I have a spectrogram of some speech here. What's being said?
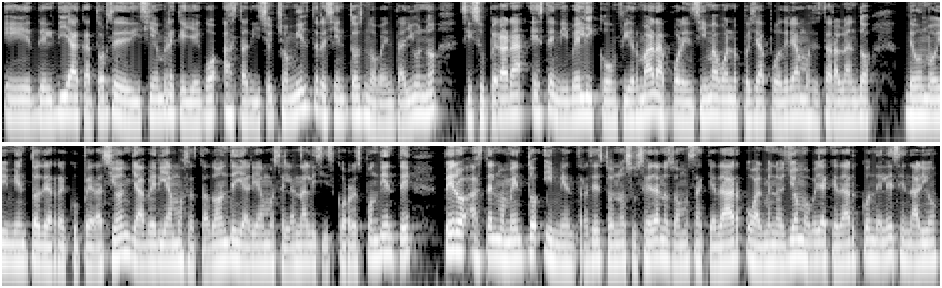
eh, del día 14 de diciembre que llegó hasta 18.391 si superara este nivel y confirmara por encima bueno pues ya podríamos estar hablando de un movimiento de recuperación ya veríamos hasta dónde y haríamos el análisis correspondiente pero hasta el momento y mientras esto no suceda nos vamos a quedar o al menos yo me voy a quedar con el escenario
